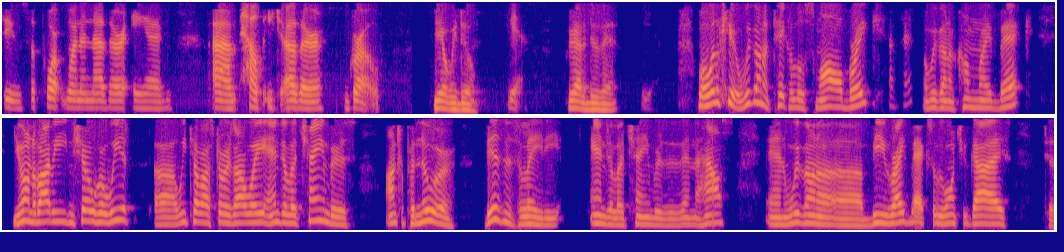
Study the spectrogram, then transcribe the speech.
to support one another and um, help each other grow. Yeah, we do. Yes. We got to do that. Well, look here. We're going to take a little small break, Okay. and we're going to come right back. You're on the Bobby Eaton Show, where we uh, we tell our stories our way. Angela Chambers, entrepreneur, business lady, Angela Chambers is in the house, and we're going to uh, be right back. So we want you guys to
